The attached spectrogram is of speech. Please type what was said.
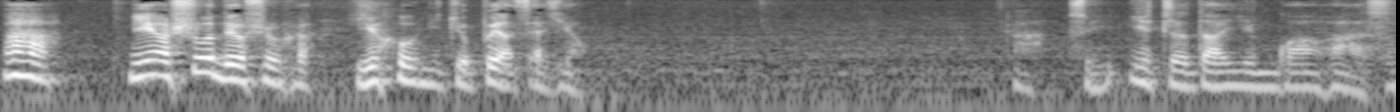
啊，你要说的时候，以后你就不要再讲，啊，所以一直到印光法师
